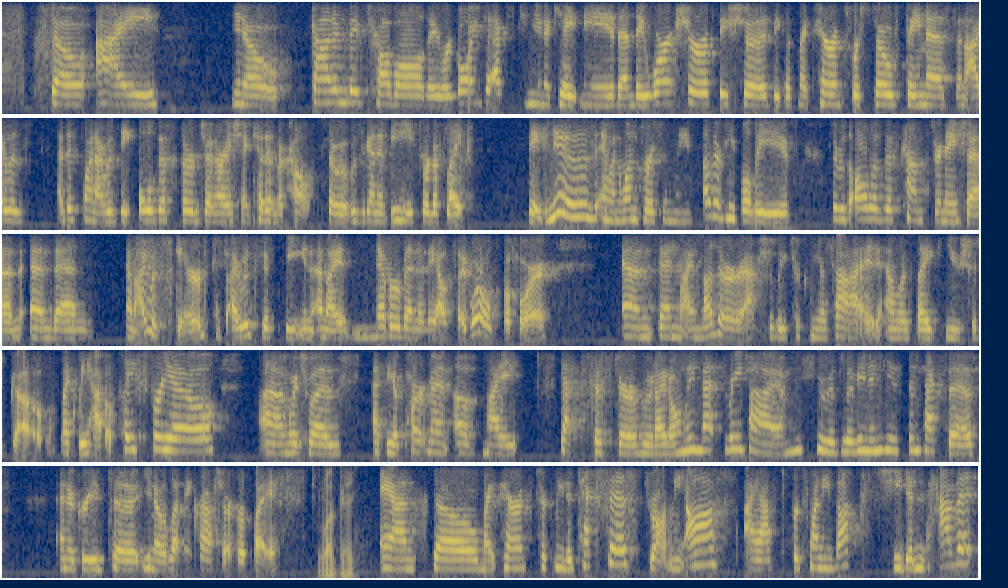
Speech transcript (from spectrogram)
So I, you know, got in big trouble. They were going to excommunicate me. Then they weren't sure if they should because my parents were so famous, and I was at this point I was the oldest third generation kid in the cult. So it was going to be sort of like big news. And when one person leaves, other people leave. There was all of this consternation. And then, and I was scared because I was 15 and I had never been in the outside world before. And then my mother actually took me aside and was like, you should go. Like, we have a place for you, um, which was at the apartment of my stepsister, who I'd only met three times, who was living in Houston, Texas, and agreed to, you know, let me crash at her place. Okay. And so my parents took me to Texas, dropped me off. I asked for 20 bucks. She didn't have it.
